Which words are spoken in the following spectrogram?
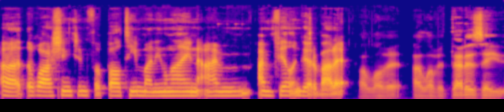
uh, the Washington football team money line, I'm I'm feeling good about it. I love it. I love it. That is a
